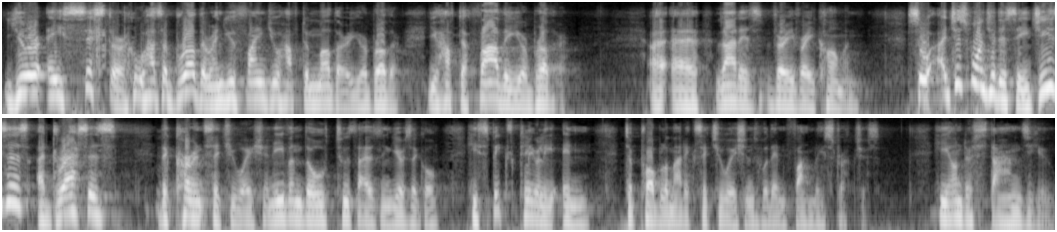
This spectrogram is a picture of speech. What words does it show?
you're a sister who has a brother, and you find you have to mother your brother. You have to father your brother. Uh, uh, that is very, very common. So I just want you to see Jesus addresses the current situation, even though 2,000 years ago, he speaks clearly into problematic situations within family structures. He understands you.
